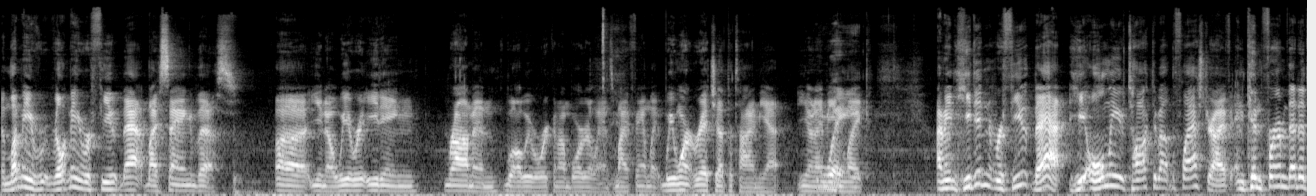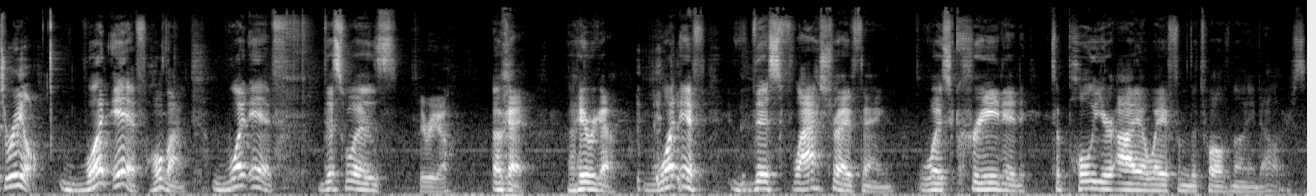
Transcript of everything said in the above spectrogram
and let me let me refute that by saying this. Uh, you know, we were eating ramen while we were working on Borderlands. My family, we weren't rich at the time yet. You know what I mean? Wait. Like, I mean, he didn't refute that. He only talked about the flash drive and confirmed that it's real. What if? Hold on. What if this was Here we go. okay? Oh, here we go. What if this flash drive thing was created to pull your eye away from the twelve million dollars?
